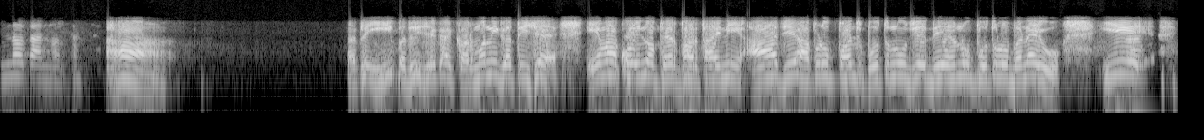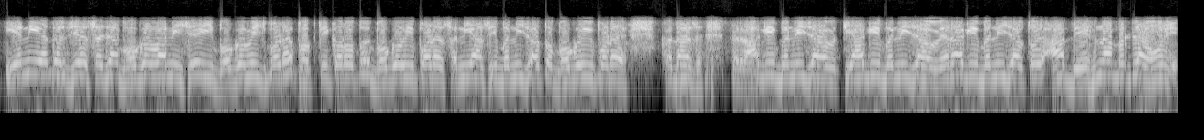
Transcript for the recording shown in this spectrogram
નહોતા નહોતા. હા. એટલે એ બધી જે કાંઈ કર્મની ગતિ છે એમાં કોઈનો ફેરફાર થાય નહીં. આ જે આપણું પંચભૂતનું જે દેહનું પૂતળું બનાવ્યું ઈ એની અંદર જે સજા ભોગવવાની છે ઈ ભોગવવી જ પડે. ભક્તિ કરો તો ભોગવવી પડે. સંન્યાસી બની જાવ તો ભોગવવી પડે. કદાચ રાગી બની જાવ ત્યાગી બની જાવ વૈરાગી બની જાવ તો આ દેહના બદલા હોય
